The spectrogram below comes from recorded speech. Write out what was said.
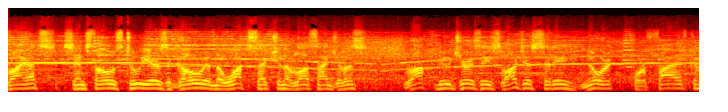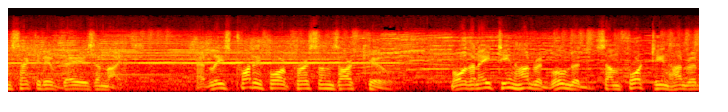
riots since those two years ago in the Watts section of Los Angeles rocked New Jersey's largest city, Newark, for five consecutive days and nights. At least 24 persons are killed, more than 1,800 wounded, some 1,400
